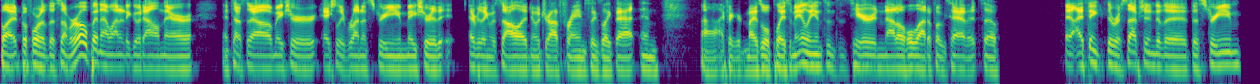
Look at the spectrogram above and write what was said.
But before the summer open, I wanted to go down there and test it out, make sure actually run a stream, make sure that everything was solid, no drop frames, things like that. And uh, I figured might as well play some Alien since it's here and not a whole lot of folks have it. So I think the reception to the the stream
